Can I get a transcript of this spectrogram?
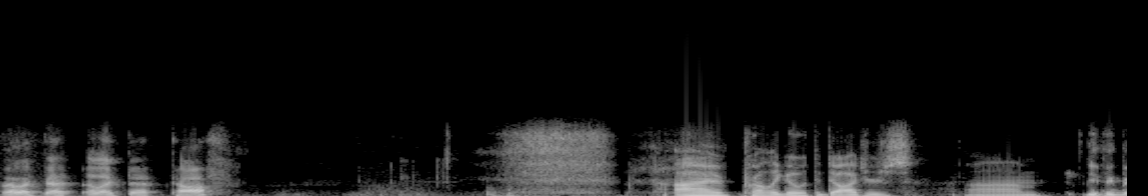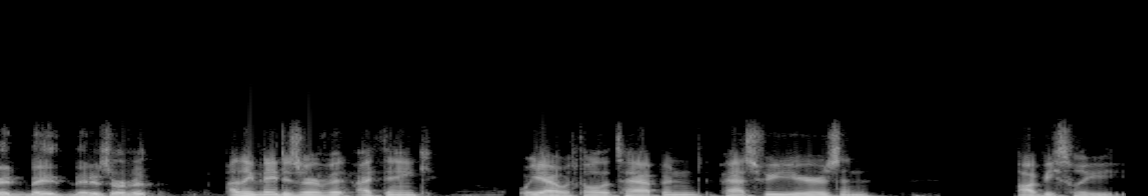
I like that. I like that. Cough. I probably go with the Dodgers. Um, You think they they they deserve it? I think they deserve it. I think, well, yeah, with all that's happened the past few years, and obviously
